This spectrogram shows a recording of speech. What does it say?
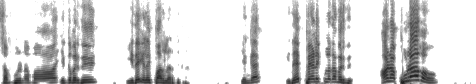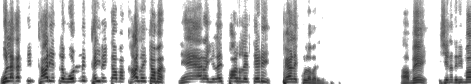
சம்பூர்ணமா எங்க வருது? இதே இளைப்பாறுல எடுத்துக்கிறான் எங்க? இதே பேழைக்குள்ளதான் வருது. ஆனா புறாவும் உலகத்தின் காரியத்துல ஒண்ணு கை வைக்காம கால் வைக்காம நேர இழைப்பாறுல தேடி பேழைக்குள்ள வருகிறது. ஆமே விஷயம் என்ன தெரியுமா?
